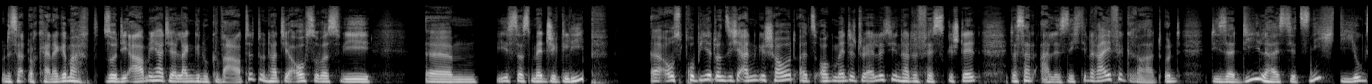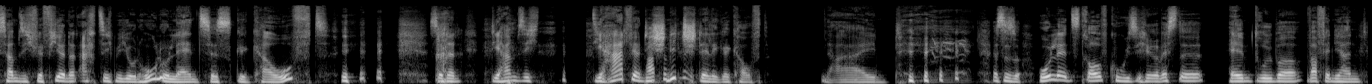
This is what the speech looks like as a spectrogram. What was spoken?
Und das hat noch keiner gemacht. So, die Army hat ja lang genug gewartet und hat ja auch sowas wie, ähm, wie ist das, Magic Leap äh, ausprobiert und sich angeschaut als Augmented Reality und hatte festgestellt, das hat alles nicht den Reifegrad. Und dieser Deal heißt jetzt nicht, die Jungs haben sich für 480 Millionen HoloLenses gekauft, sondern die haben sich die Hardware und die Schnittstelle gekauft. Nein. also so, HoloLens drauf, kugelsichere Weste, Helm drüber, Waffe in die Hand.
